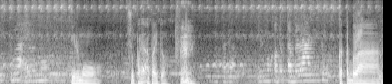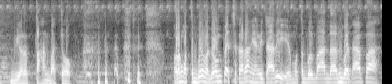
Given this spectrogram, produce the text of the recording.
itulah ilmu Ilmu. Supaya apa itu? pada ilmu kebetulan itu. Ketebelan. Biar tahan bacok. Orang mau tebel mah dompet sekarang yang dicari ilmu tebel badan buat apa?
